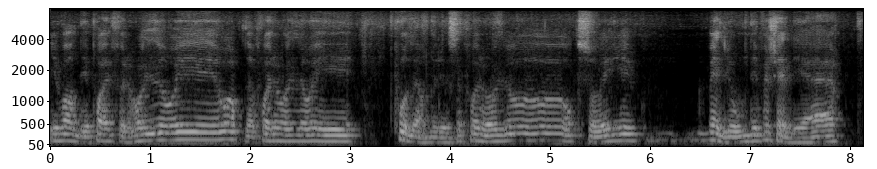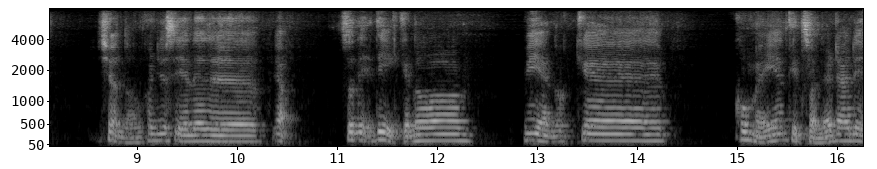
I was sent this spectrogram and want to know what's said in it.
i vanlige parforhold og i åpne forhold og i polyamorøse forhold, og også i mellom de forskjellige kjønnene, kan du si. Eller, ja. Så det, det, er ikke noe Vi er nok eh, kommet i en tidsalder der det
